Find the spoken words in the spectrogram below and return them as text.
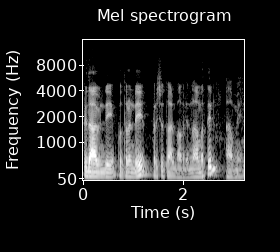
പിതാവിന്റെയും പുത്രന്റെയും പരിശുദ്ധാത്മാവിന്റെ നാമത്തിൽ ആമേൻ.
